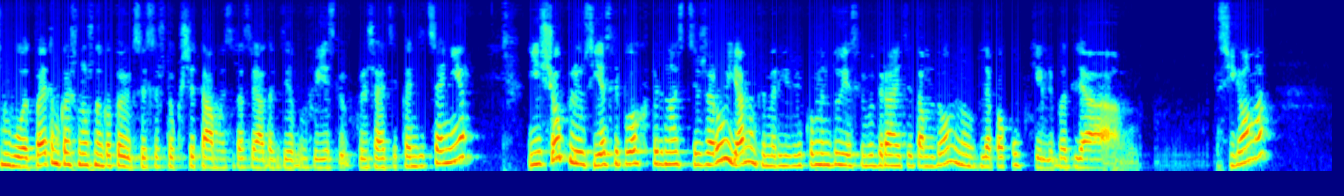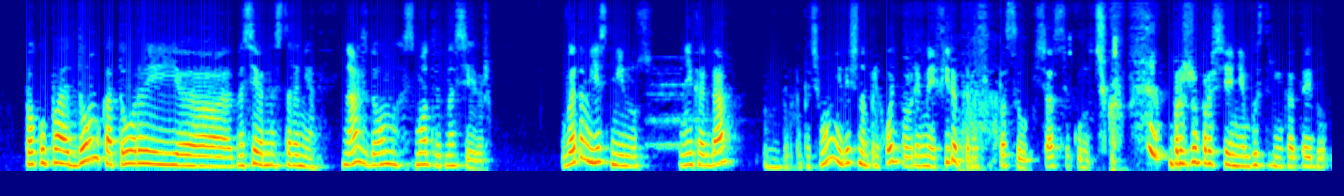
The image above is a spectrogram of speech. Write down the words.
Вот, поэтому, конечно, нужно готовиться, если что, к счетам из разряда, где вы, если вы включаете кондиционер – еще плюс, если плохо переносите жару, я, например, рекомендую, если выбираете там дом ну, для покупки, либо для съема, покупать дом, который э, на северной стороне. Наш дом смотрит на север. В этом есть минус. Никогда... Почему мне вечно приходит во время эфира приносить посылки? Сейчас, секундочку. Прошу прощения, быстренько отойду.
